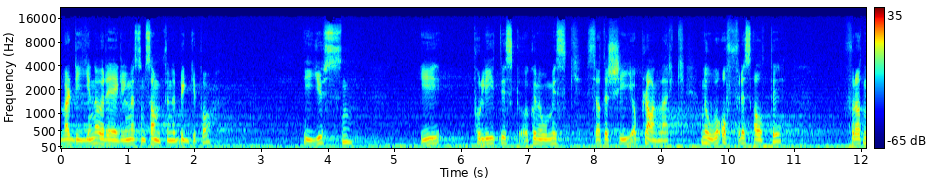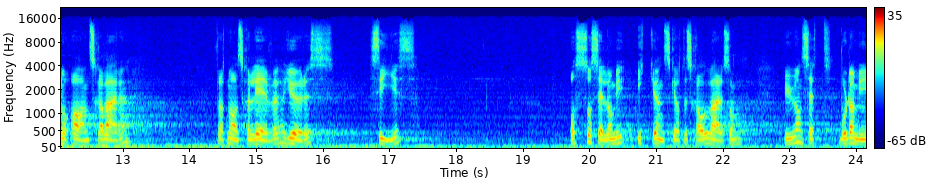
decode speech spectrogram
verdiene og reglene som samfunnet bygger på. I jussen. I politisk og økonomisk strategi og planverk. Noe ofres alltid for at noe annet skal være, for at noe annet skal leve, gjøres, sies. Også selv om vi ikke ønsker at det skal være sånn, uansett hvordan vi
